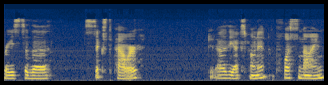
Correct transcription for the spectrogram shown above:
raised to the sixth power, get out of the exponent, plus 9,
